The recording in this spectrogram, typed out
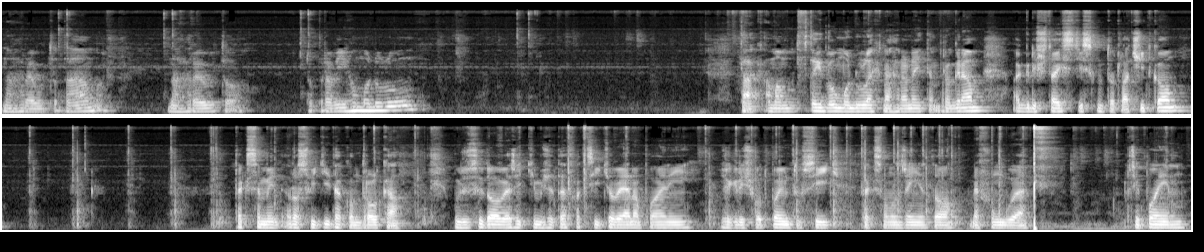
Nahraju to tam, nahraju to do pravého modulu. Tak a mám v těch dvou modulech nahraný ten program a když tady stisknu to tlačítko, tak se mi rozsvítí ta kontrolka. Můžu si to ověřit tím, že to je fakt síťově napojený, že když odpojím tu síť, tak samozřejmě to nefunguje. Připojím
